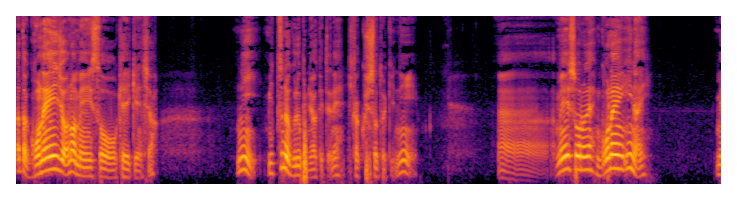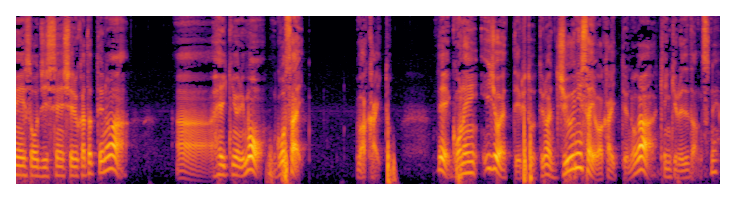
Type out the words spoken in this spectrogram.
あとは5年以上の瞑想を経験者に3つのグループに分けてね、比較したときに、え、瞑想のね、5年以内、瞑想を実践している方っていうのは、あ平均よりも5歳若いと。で、5年以上やっている人っていうのは12歳若いっていうのが研究で出たんですね。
